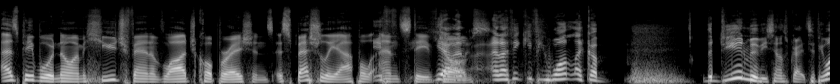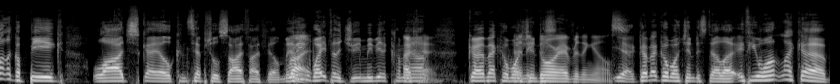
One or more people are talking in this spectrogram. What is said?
as people would know, I'm a huge fan of large corporations, especially Apple if- and Steve yeah, and- Jobs. And, I think if you want like a, the Dune movie sounds great. So if you want like a big, large scale conceptual sci-fi film, maybe Right. wait for the Dune movie to come out. okay. Go back and watch And Inter- ignore everything else. Yeah, go back and watch Interstellar. If you want like a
